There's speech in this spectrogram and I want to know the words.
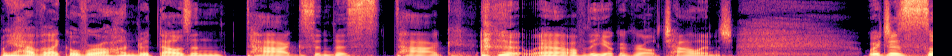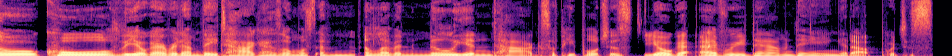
we have like over a hundred thousand tags in this tag uh, of the Yoga Girl challenge which is so cool. The Yoga Every Damn Day tag has almost 11 million tags of people just yoga every damn daying it up, which is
